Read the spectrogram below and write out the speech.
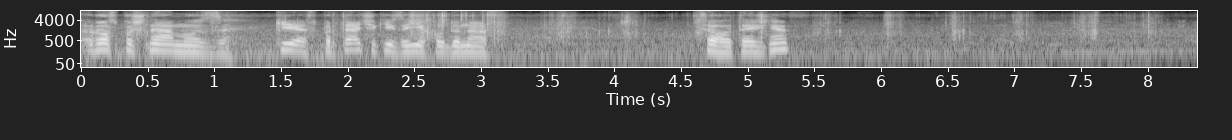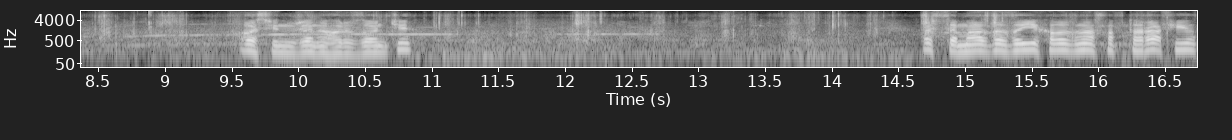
Розпочнемо з Kia Sportage, який заїхав до нас цього тижня. Ось він вже на горизонті. Ось ця Mazda заїхала до нас на фотографію.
